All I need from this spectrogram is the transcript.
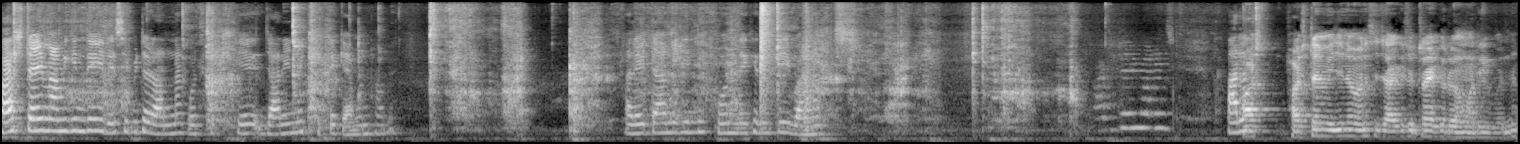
ফার্স্ট টাইম আমি কিন্তু এই রেসিপিটা রান্না করছি। খেয়ে জানি না খেতে কেমন হবে। আর এটা আমি কিন্তু ফোন দেখে দেখেই বানাচ্ছি। পালক ফার্স্ট টাইম এই জন্য মানুষ যা কিছু ট্রাই করে না?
